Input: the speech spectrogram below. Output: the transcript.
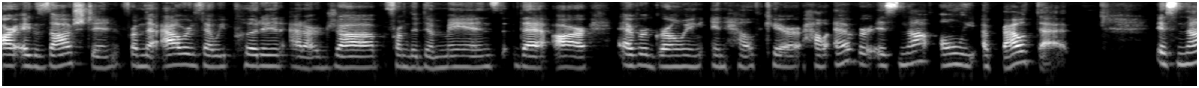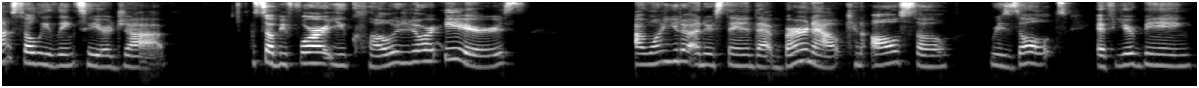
our exhaustion from the hours that we put in at our job, from the demands that are ever growing in healthcare. However, it's not only about that, it's not solely linked to your job. So before you close your ears, I want you to understand that burnout can also result if you're being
